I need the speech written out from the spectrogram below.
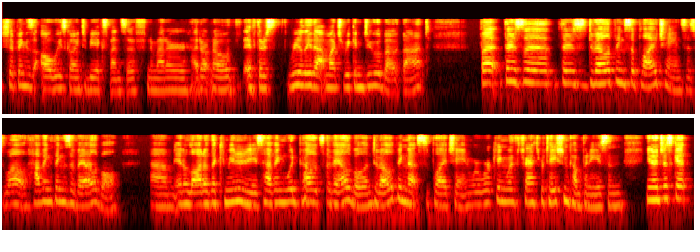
shipping is always going to be expensive no matter i don't know if there's really that much we can do about that. But there's a there's developing supply chains as well having things available. Um, in a lot of the communities having wood pellets available and developing that supply chain. We're working with transportation companies and you know just get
